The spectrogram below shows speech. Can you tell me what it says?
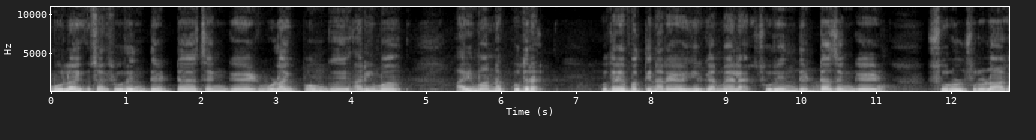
முலை சாரி சுருந்திட்ட செங்கேழ் பொங்கு அரிமா அரிமான்னா குதிரை. குதிரையை பற்றி நிறைய எழுதியிருக்கார் மேலே. சுருந்திட்ட செங்கேழ் சுருள் சுருளாக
